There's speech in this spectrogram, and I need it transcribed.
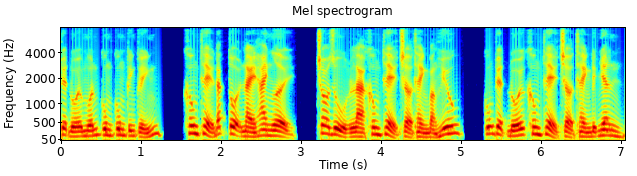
tuyệt đối muốn cung cung kính kính, không thể đắc tội này hai người, cho dù là không thể trở thành bằng hữu, cũng tuyệt đối không thể trở thành địch nhân,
